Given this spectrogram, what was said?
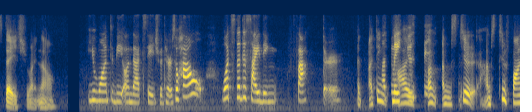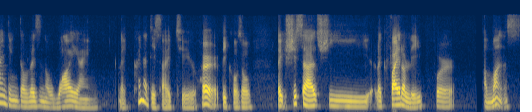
stage right now You want to be on that stage with her. So how? What's the deciding factor? I, I think What I, I'm, I'm still I'm still finding the reason of why I'm like kind of decide to her because of like she said she like fight a leave for a month.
